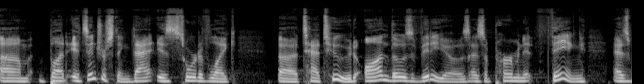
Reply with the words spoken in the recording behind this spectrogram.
Um, but it's interesting. That is sort of like, uh, tattooed on those videos as a permanent thing as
